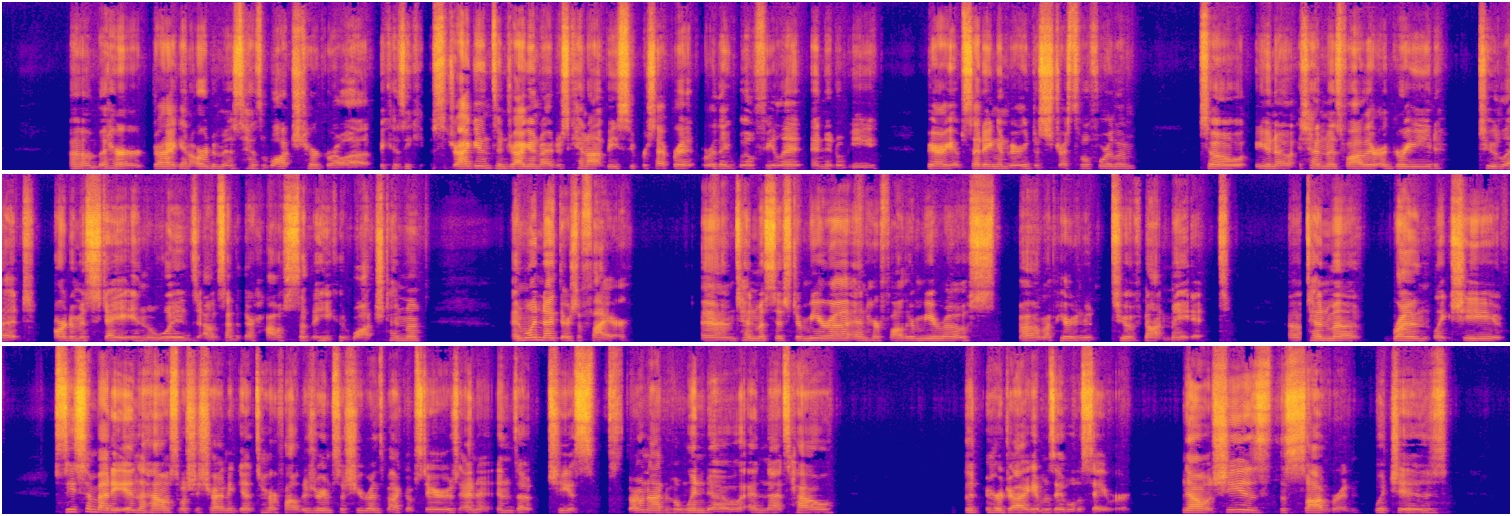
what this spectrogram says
Um, but her dragon Artemis has watched her grow up because he, dragons and dragon riders cannot be super separate, or they will feel it, and it'll be very upsetting and very distressful for them. So, you know, Tenma's father agreed to let Artemis stay in the woods outside of their house so that he could watch Tenma. And one night there's a fire, and Tenma's sister Mira and her father Miros um, appear to, to have not made it. Uh, Tenma run like she sees somebody in the house while she's trying to get to her father's room, so she runs back upstairs, and it ends up she gets thrown out of a window, and that's how the her dragon was able to save her. Now she is the sovereign, which is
